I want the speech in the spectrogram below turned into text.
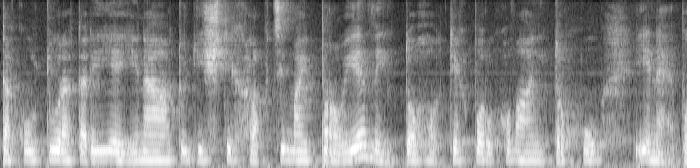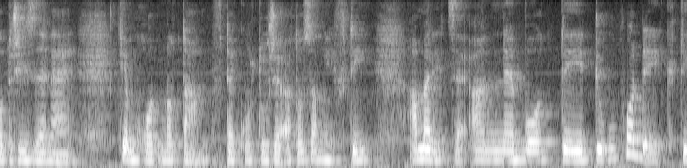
ta kultura tady je jiná, tudíž ty chlapci mají projevy toho, těch poruchování trochu jiné, podřízené těm hodnotám v té kultuře a to samé v té Americe. A nebo ty důvody k té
